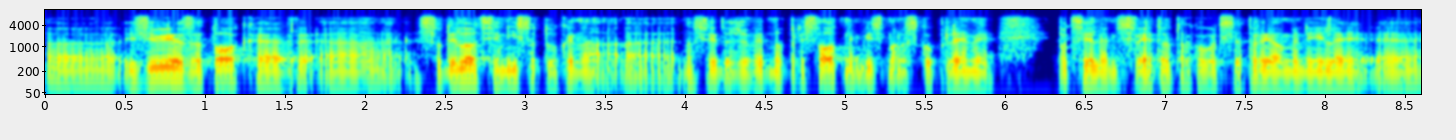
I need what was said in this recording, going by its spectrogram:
Uh, izziv je zato, ker uh, sodelavci niso tukaj na, uh, na sedežu vedno prisotni, mi smo razkopljeni po celem svetu, tako kot ste prej omenili, uh,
